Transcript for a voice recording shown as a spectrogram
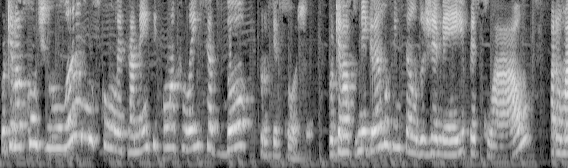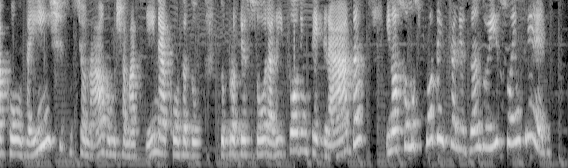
porque nós continuamos com o letramento e com a fluência do professor. Porque nós migramos então do Gmail pessoal para uma conta institucional, vamos chamar assim, né, a conta do, do professor ali toda integrada, e nós fomos potencializando isso entre eles.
